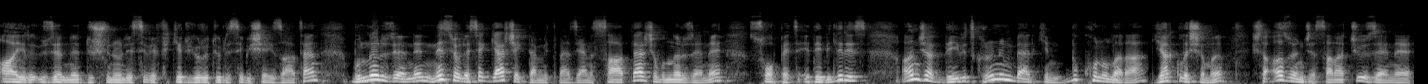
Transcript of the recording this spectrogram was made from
ayrı üzerine düşünülesi ve fikir yürütülesi bir şey zaten. Bunlar üzerine ne söylesek gerçekten bitmez. Yani saatlerce bunlar üzerine sohbet edebiliriz. Ancak David Cronenberg'in bu konulara yaklaşımı işte az önce sanatçı üzerine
